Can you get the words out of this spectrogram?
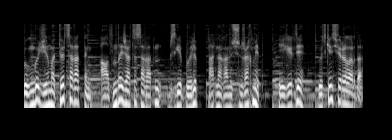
Бүгінгі 24 сағаттың алтындай жарты сағатын бізге бөліп арнаған үшін рахмет. Егерде өткен сфераларда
